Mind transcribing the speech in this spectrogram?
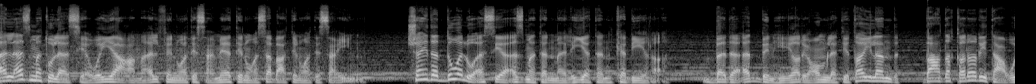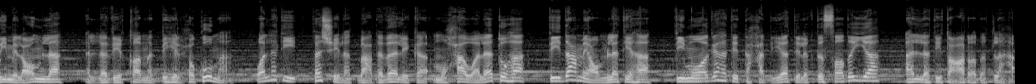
الأزمة الآسيوية عام 1997 شهدت دول آسيا أزمة مالية كبيرة. بدأت بانهيار عملة تايلاند بعد قرار تعويم العملة الذي قامت به الحكومة والتي فشلت بعد ذلك محاولاتها في دعم عملتها في مواجهة التحديات الاقتصادية التي تعرضت لها.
